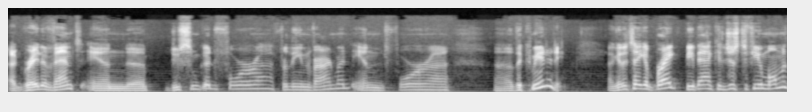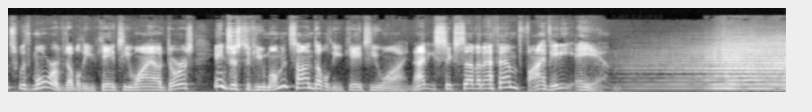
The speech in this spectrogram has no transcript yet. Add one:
a great event and do some good for for the environment and for the community. I'm going to take a break. Be back in just a few moments with more of WKTY Outdoors in just a few moments on WKTY 96.7 FM, 580 AM.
